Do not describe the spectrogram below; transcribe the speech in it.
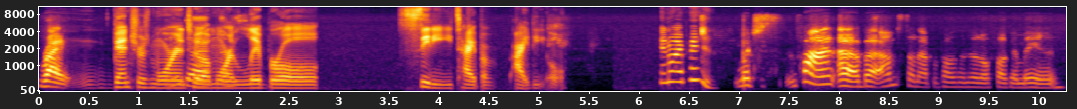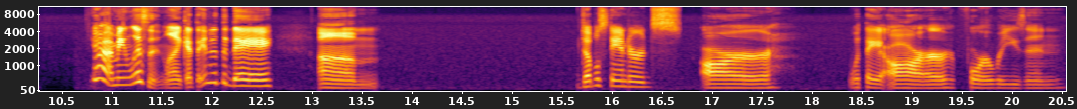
Right. ventures more He into a more liberal city type of ideal. In my opinion. Which is fine. Uh, but I'm still not proposing to no fucking man. Yeah, I mean, listen, like at the end of the day, um double standards are what they are for a reason.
